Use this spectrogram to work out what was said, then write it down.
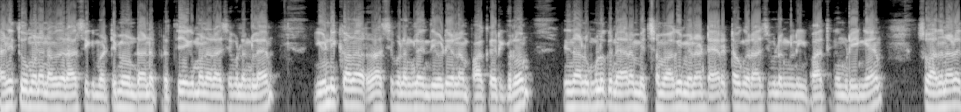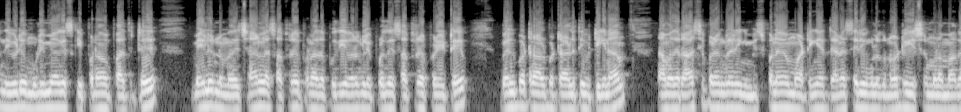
தனித்துவமான நமது ராசிக்கு மட்டுமே உண்டான பிரத்யேகமான ராசி பலன்களை யூனிக்கான ராசி பலன்களை இந்த வீடியோலாம் பார்க்க இருக்கிறோம். இதனால் உங்களுக்கு நேரம் மிச்சமாகும். ஏன்னா டைரெக்டாக உங்கள் ராசி பலன்கள் நீங்கள் பார்த்துக்க முடியுங்க. ஸோ அதனால் இந்த வீடியோ முழுமையாக ஸ்கிப் பண்ணாமல் பார்த்துட்டு மேலும் நமது சேனலை சப்ஸ்கிரைப் பண்ணாத புதியவர்கள் இப்பொழுதே சப்ஸ்கிரைப் பண்ணிட்டு பெல் பட்டன் ஆல் பட்டன் அழுத்தி விட்டிங்கன்னா நமது ராசி பலன்களை நீங்கள் மிஸ் பண்ணவே மாட்டீங்க. தினசரி உங்களுக்கு நோட்டிஃபிகேஷன் மூலமாக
